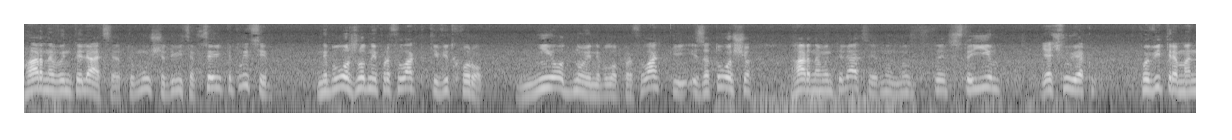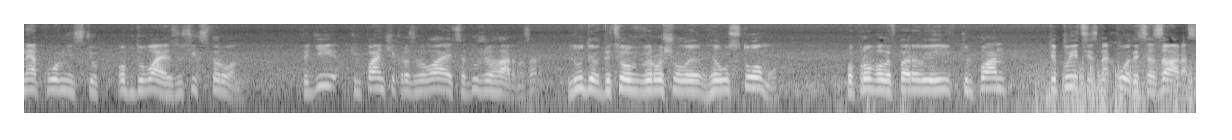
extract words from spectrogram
гарна вентиляція. Тому що дивіться, в цій теплиці не було жодної профілактики від хвороб. Ні одної не було профілактики, із-за того, що гарна вентиляція, ну ми стоїмо, я чую, як повітря мене повністю обдуває з усіх сторон. Тоді тюльпанчик розвивається дуже гарно. Зараз люди до цього вирощували геустому. Попробували в перший рік тюльпан. В теплиці знаходиться зараз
